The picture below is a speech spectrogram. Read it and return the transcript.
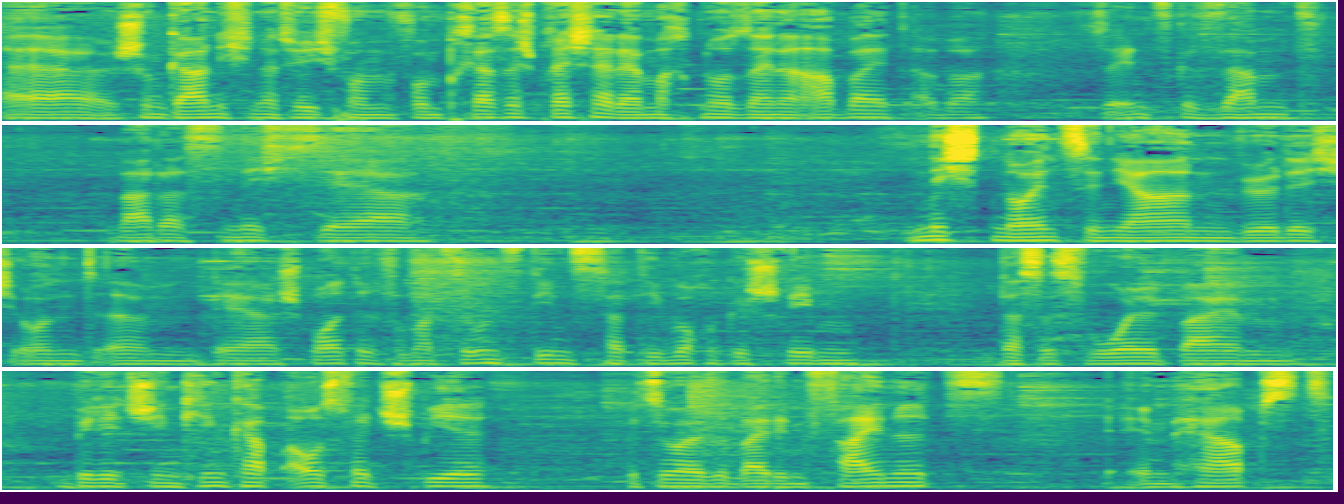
äh, schon gar nicht natürlich vom, vom Pressesprecher, der macht nur seine Arbeit, aber so insgesamt war das nicht sehr, nicht 19 Jahren würdig. Und ähm, der Sportinformationsdienst hat die Woche geschrieben, dass es wohl beim Billie Jean King Cup Auswärtsspiel beziehungsweise bei den Finals im Herbst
